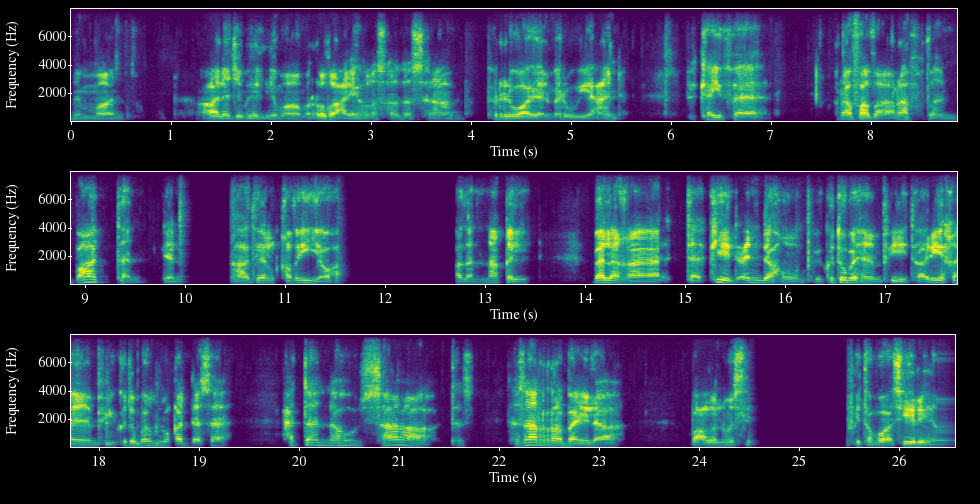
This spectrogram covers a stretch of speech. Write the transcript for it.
ممن عالج به الإمام الرضا عليه الصلاة والسلام في الرواية المروية عنه كيف رفض رفضا باتا لأن هذه القضية وهذا النقل بلغ التأكيد عندهم في كتبهم في تاريخهم في كتبهم المقدسة حتى أنه سرى تسرب إلى بعض المسلمين في تفاسيرهم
